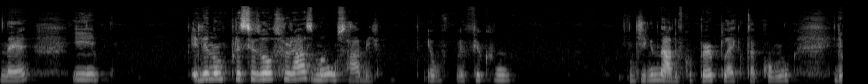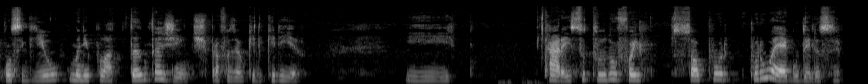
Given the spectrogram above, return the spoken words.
né? E ele não precisou sujar as mãos, sabe? Eu, eu fico indignada, fico perplexa como ele conseguiu manipular tanta gente para fazer o que ele queria. E, cara, isso tudo foi só por, por o ego dele, você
